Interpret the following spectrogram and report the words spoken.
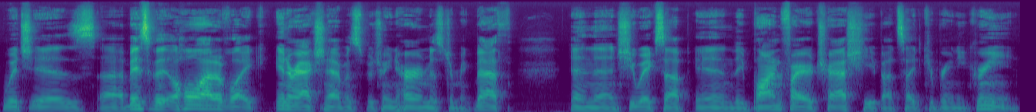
which is uh, basically a whole lot of like interaction happens between her and Mr. Macbeth, and then she wakes up in the bonfire trash heap outside Cabrini Green.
